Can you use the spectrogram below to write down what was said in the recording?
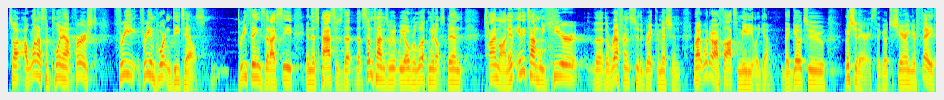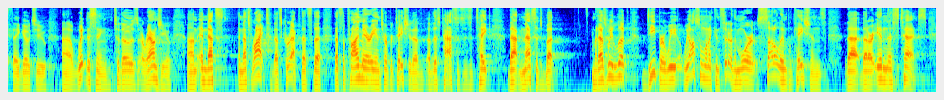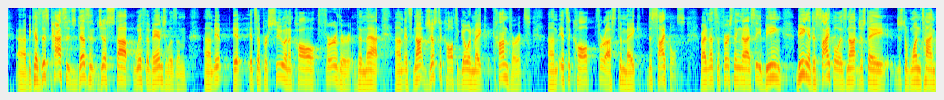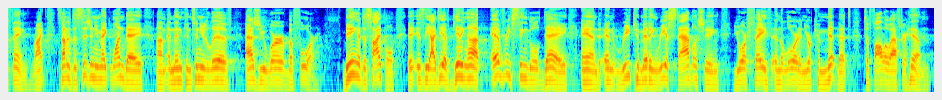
So I want us to point out first three, three important details. Three things that I see in this passage that, that sometimes we, we overlook and we don't spend time on. And anytime we hear the, the reference to the Great Commission, right, where do our thoughts immediately go? They go to missionaries, they go to sharing your faith, they go to uh, witnessing to those around you. Um, and that's and that's right. That's correct. That's the, that's the primary interpretation of, of this passage is to take that message. But but as we look deeper, we, we also want to consider the more subtle implications that, that are in this text. Uh, because this passage doesn't just stop with evangelism, um, it, it, it's a pursue and a call further than that. Um, it's not just a call to go and make converts, um, it's a call for us to make disciples right? And that's the first thing that I see. Being, being a disciple is not just a, just a one time thing, right? It's not a decision you make one day um, and then continue to live as you were before. Being a disciple is the idea of getting up every single day and, and recommitting, reestablishing your faith in the Lord and your commitment to follow after Him.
